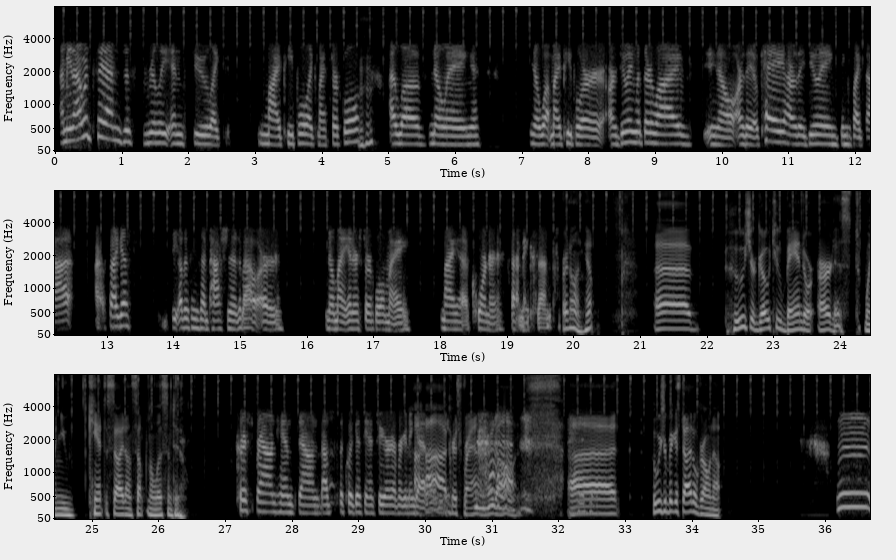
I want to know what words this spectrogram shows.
I mean, I would say I'm just really into like my people, like my circle. Mhm. I love knowing, you know, what my people are are doing with their lives. You know, are they okay? How are they doing? Things like that. So I guess the other things I'm passionate about are, you know, my inner circle, my my uh, corner. If that makes sense. right on yep uh, who's your go-to band or artist when you can't decide on something to listen to Chris Brown, hands down. That's the quickest answer you're ever going to get. Ah, chris brown right on uh, who was your biggest idol growing up Mm,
